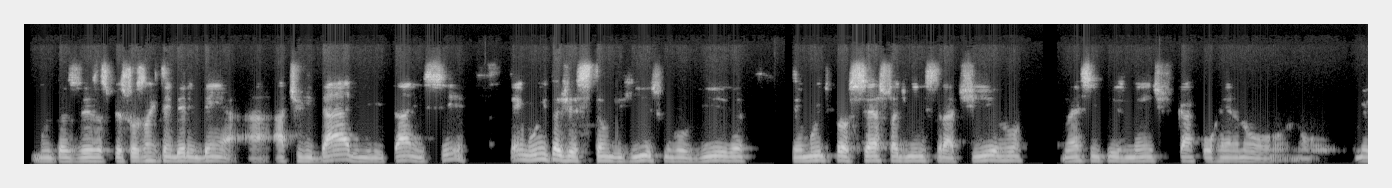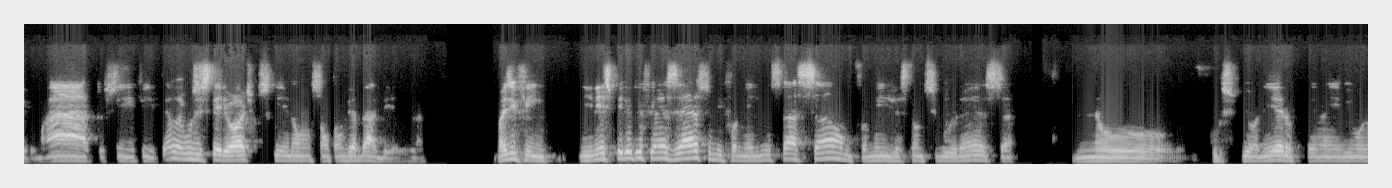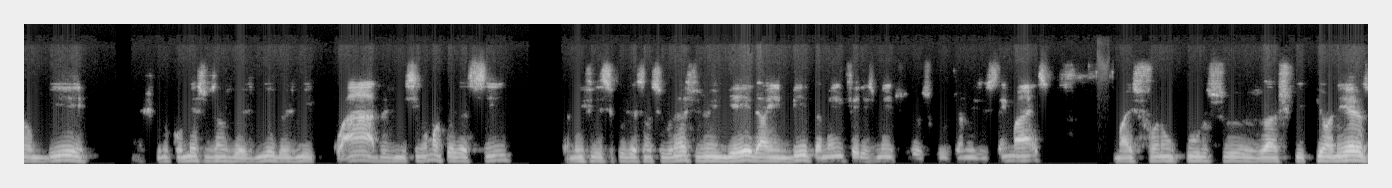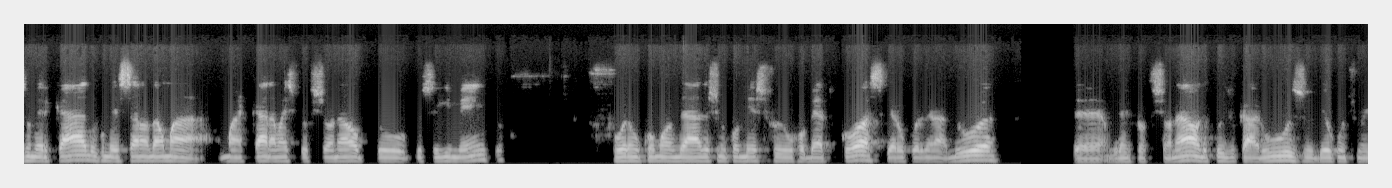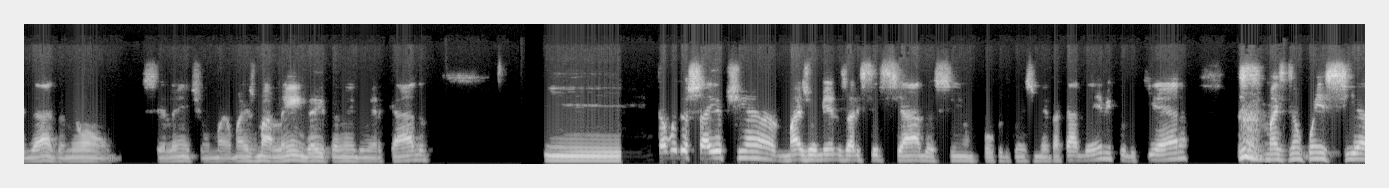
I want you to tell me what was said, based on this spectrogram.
muitas vezes as pessoas não entenderem bem a, a atividade militar em si, tem muita gestão de risco envolvida, tem muito processo administrativo, não é simplesmente ficar correndo no, no meio do mato, sim, enfim, tem alguns estereótipos que não são tão verdadeiros. Né? Mas, enfim, e nesse período que eu fui no Exército, me formei em administração, me formei em gestão de segurança no curso pioneiro que tem na Embi Morumbi, no começo dos anos 2000, 2004, 2005, alguma coisa assim. Também fiz esse curso de gestão de segurança, fiz um MBA da AMB também, infelizmente os cursos já não existem mais, mas foram cursos, acho que pioneiros no mercado, começaram a dar uma, uma cara mais profissional para o segmento. Foram comandados, no começo foi o Roberto Costa, que era o coordenador, é, um grande profissional, depois o Caruso deu continuidade, também um excelente, uma, mais uma lenda aí também do mercado. E então, quando eu saí, eu tinha mais ou menos alicerciado assim um pouco de conhecimento acadêmico do que era, mas não conhecia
